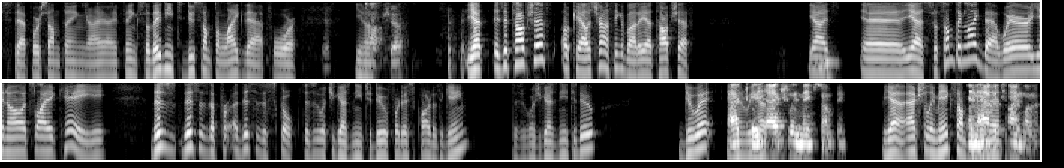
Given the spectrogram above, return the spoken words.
step or something. I I think so they need to do something like that for Yeah. you know, Top chef. yeah, is it Top Chef? Okay, I was trying to think about it. Yeah, Top Chef. Yeah, it's uh yeah, so something like that where, you know, it's like, hey, this is this is the pr- this is a scope. This is what you guys need to do for this part of the game. This is what you guys need to do. Do it and Actually, we have actually make something yeah, actually make something and and have then, a time limit.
